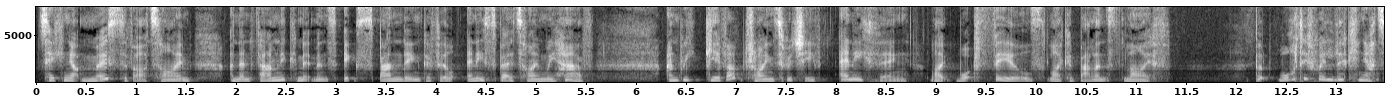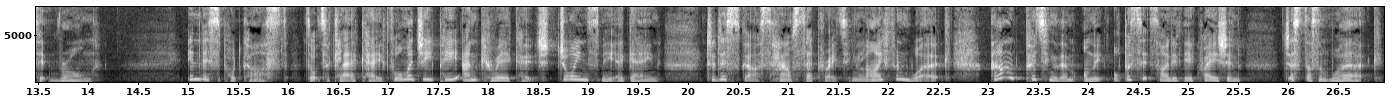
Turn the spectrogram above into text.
taking up most of our time and then family commitments expanding to fill any spare time we have. And we give up trying to achieve anything like what feels like a balanced life. But what if we're looking at it wrong? In this podcast, Dr. Claire Kay, former GP and career coach, joins me again to discuss how separating life and work and putting them on the opposite side of the equation just doesn't work.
